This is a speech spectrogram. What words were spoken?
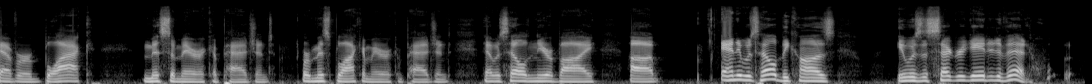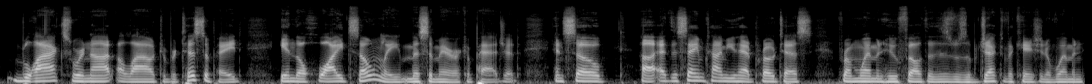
ever black Miss America pageant or Miss Black America pageant that was held nearby. Uh, and it was held because it was a segregated event blacks were not allowed to participate in the whites only Miss America pageant. And so uh, at the same time, you had protests from women who felt that this was objectification of women.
